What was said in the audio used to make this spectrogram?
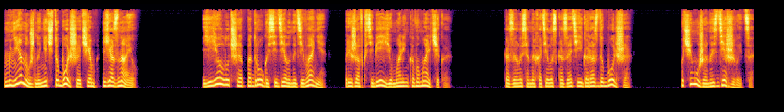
Мне нужно нечто большее, чем я знаю». Ее лучшая подруга сидела на диване, прижав к себе ее маленького мальчика. Казалось, она хотела сказать ей гораздо больше — Почему же она сдерживается?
